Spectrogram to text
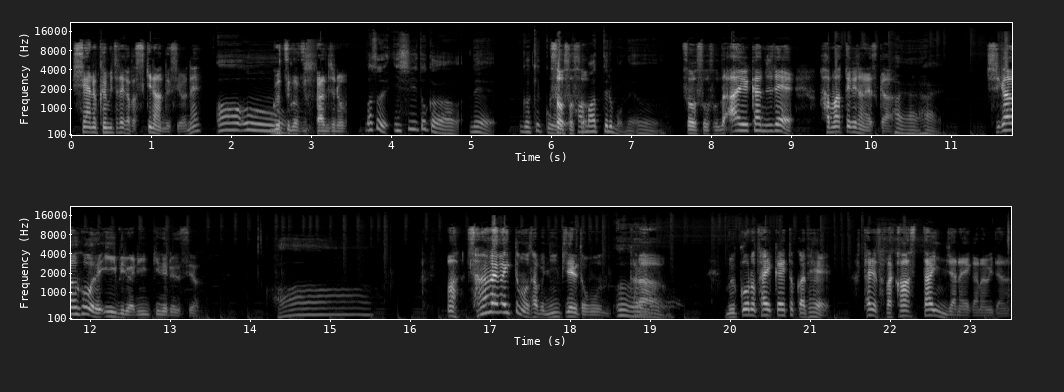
試合の組み立て方好きなんですよね。ああ、うん。グツグツ感じの。まあそうだ石井とかがね、が結構そうそうそうハマってるもんね。うん。そうそうそう。でああいう感じでハマってるじゃないですか。はいはいはい。違う方でイービルは人気出るんですよ。はまあ、真田が言っても多分人気出ると思うあ。うんうん、うん。から、向こうの大会とかで二人を戦わせたいんじゃないかなみたいな。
